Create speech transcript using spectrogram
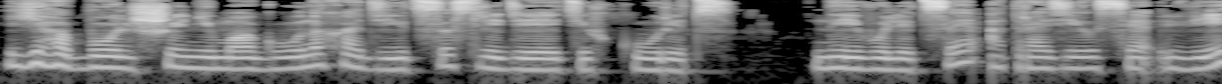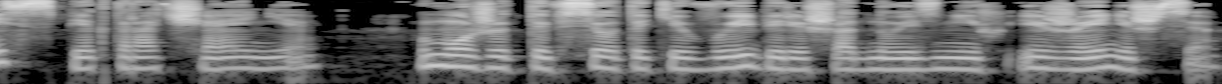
«Я больше не могу находиться среди этих куриц». На его лице отразился весь спектр отчаяния. «Может, ты все-таки выберешь одну из них и женишься?»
